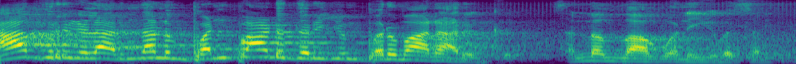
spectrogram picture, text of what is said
காப்பர்களாக இருந்தாலும் பண்பாடு தெரியும் பெருமானாருக்கு. சல்லல்லாஹு அலி வசனம்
